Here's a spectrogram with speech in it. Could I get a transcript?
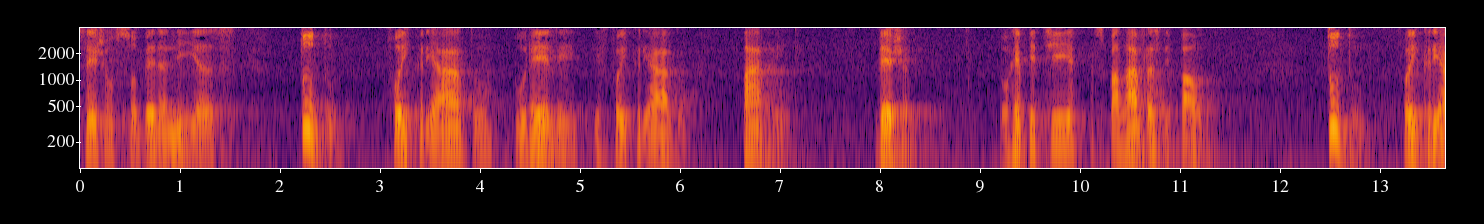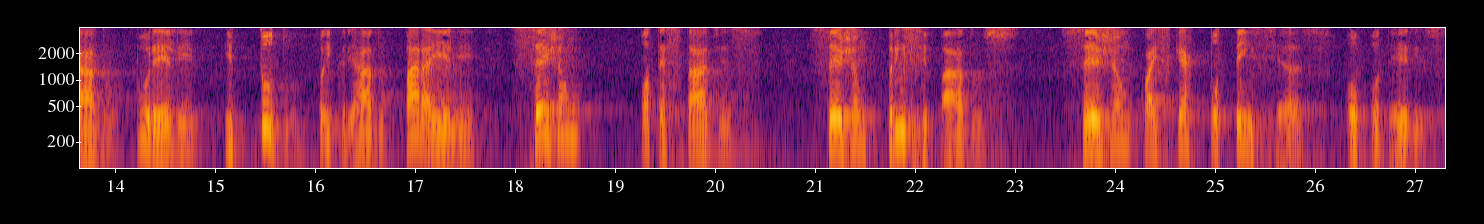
sejam soberanias, tudo foi criado por ele e foi criado para ele. Veja, Vou repetir as palavras de Paulo. Tudo foi criado por ele e tudo foi criado para ele, sejam potestades, sejam principados, sejam quaisquer potências ou poderes,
